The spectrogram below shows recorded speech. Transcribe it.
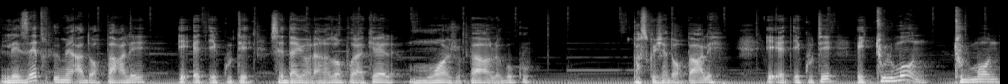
les êtres humains adorent parler et être écoutés. C'est d'ailleurs la raison pour laquelle moi je parle beaucoup. Parce que j'adore parler et être écouté. Et tout le monde, tout le monde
